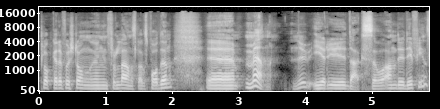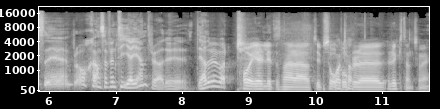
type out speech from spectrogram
plockade första gången från landslagspodden. Eh, men nu är det ju dags och Andy, det finns eh, bra chanser för en tia igen tror jag. Det, hade väl varit... oj, är det lite sådana här typ såpoperorykten som jag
